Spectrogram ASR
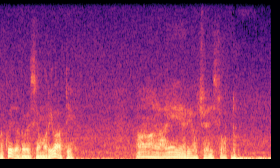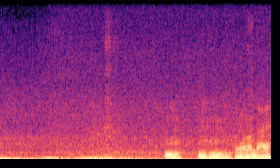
Ma qui da dove siamo arrivati? Ah, l'aereo c'è lì sotto. Mm, mhm, Vogliamo andare?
